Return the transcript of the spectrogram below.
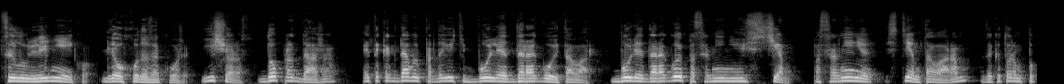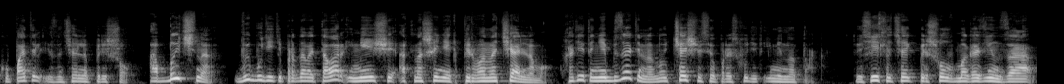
целую линейку для ухода за кожей. Еще раз, до продажа – это когда вы продаете более дорогой товар. Более дорогой по сравнению с чем? По сравнению с тем товаром, за которым покупатель изначально пришел. Обычно вы будете продавать товар, имеющий отношение к первоначальному. Хотя это не обязательно, но чаще всего происходит именно так. То есть, если человек пришел в магазин за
